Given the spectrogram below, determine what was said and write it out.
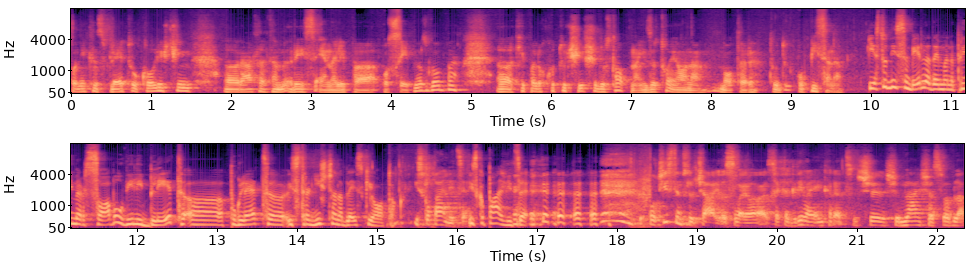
po nekem spletu okoliščin uh, rasla tam res ena lepa osebna zgodba, uh, ki pa lahko tudi širše dostopna in zato je ona noter tudi opisana. Jaz tudi nisem vedela, da ima naprimer sobo v Vili Bled uh, pogled uh, iz stranišča na Blejski otok. Iz kopalnice. Iz kopalnice. po čistem slučaju jo, se greva enkrat, še, še mlajša smo bila,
